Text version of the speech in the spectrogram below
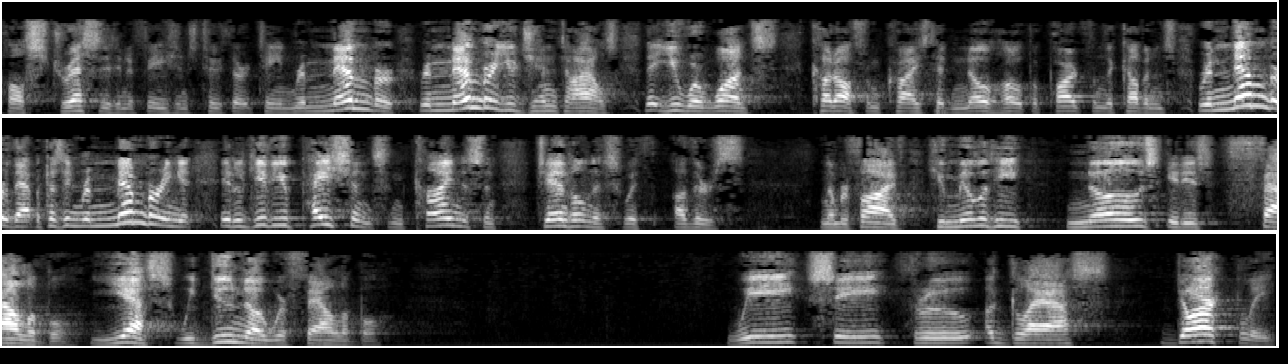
Paul stresses in Ephesians 2.13, remember, remember you Gentiles that you were once cut off from Christ, had no hope apart from the covenants. Remember that because in remembering it, it'll give you patience and kindness and gentleness with others. Number five, humility knows it is fallible. Yes, we do know we're fallible. We see through a glass darkly,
